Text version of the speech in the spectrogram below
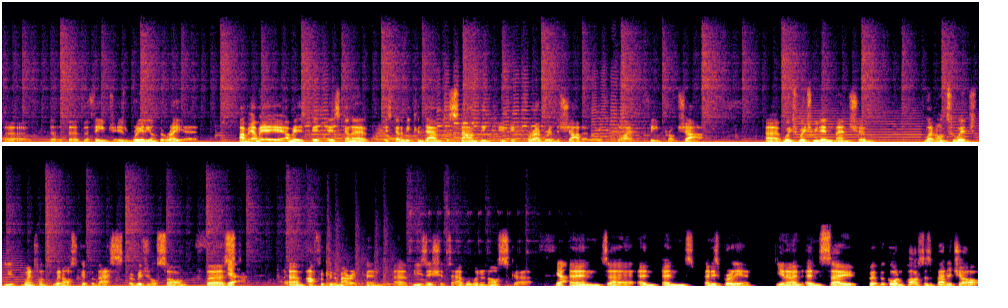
the, the the the theme is really underrated. I mean, I mean, I mean, it's, it, it's gonna it's gonna be condemned to standing in, in, forever in the shadow of like theme from Shaft, uh, which which we didn't mention. Went on to win went on to win Oscar for best original song, first Yeah. Um, African American uh, musician to ever win an Oscar. Yeah. and uh, and and and is brilliant, you know. And, and so, but but Gordon Parks does a better job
